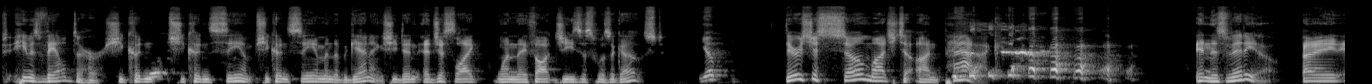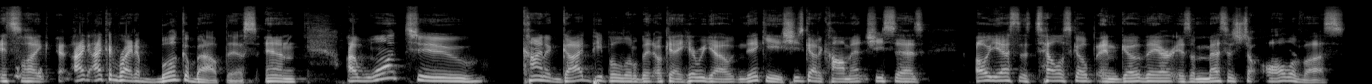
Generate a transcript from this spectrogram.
he was veiled to her. She couldn't she couldn't see him. She couldn't see him in the beginning. She didn't just like when they thought Jesus was a ghost. Yep. There's just so much to unpack in this video. I mean, it's like I, I could write a book about this, and I want to kind of guide people a little bit. Okay, here we go. Nikki, she's got a comment. She says, "Oh yes, the telescope and go there is a message to all of us."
